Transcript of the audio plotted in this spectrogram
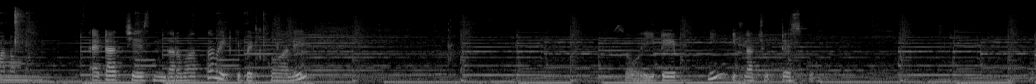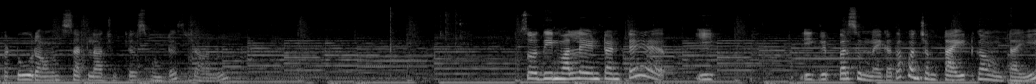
మనం అటాచ్ చేసిన తర్వాత వీటికి పెట్టుకోవాలి. సో ఈ టేప్ని ఇట్లా చుట్టేసుకో. ఒక టూ రౌండ్స్ అట్లా చుట్టేసుకుంటే చాలు. సో దీనివల్ల ఏంటంటే ఈ ఈ గ్రిప్పర్స్ ఉన్నాయి కదా కొంచెం టైట్గా ఉంటాయి.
